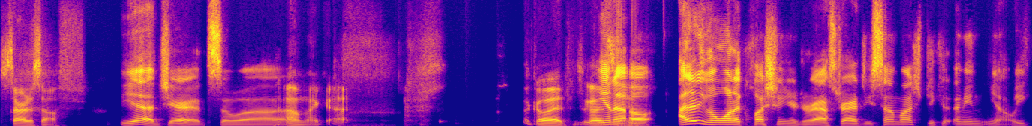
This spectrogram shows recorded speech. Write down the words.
Start us off. Yeah, Jared. So, uh, Oh my god. Go ahead. Go ahead you Sam. know, I don't even want to question your draft strategy so much because I mean, you know, we,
